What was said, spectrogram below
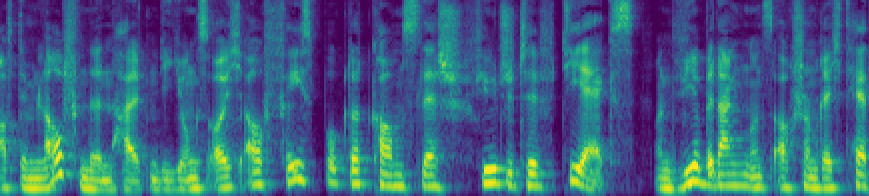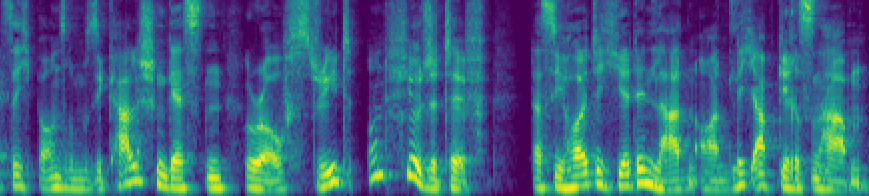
Auf dem Laufenden halten die Jungs euch auf facebook.com slash fugitivetx. Und wir bedanken uns auch schon recht herzlich bei unseren musikalischen Gästen Grove Street und Fugitive, dass sie heute hier den Laden ordentlich abgerissen haben.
